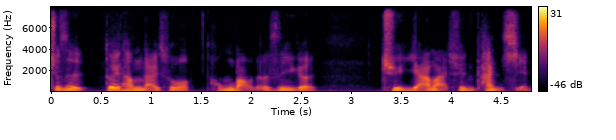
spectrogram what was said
就是对他们来说，红宝德是一个去亚马逊探险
